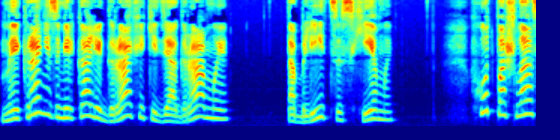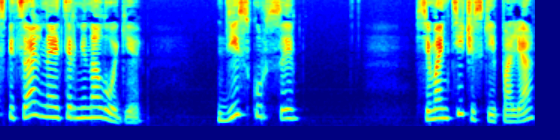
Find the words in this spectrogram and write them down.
на экране замелькали графики, диаграммы, таблицы, схемы. В ход пошла специальная терминология. Дискурсы, семантические поля,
